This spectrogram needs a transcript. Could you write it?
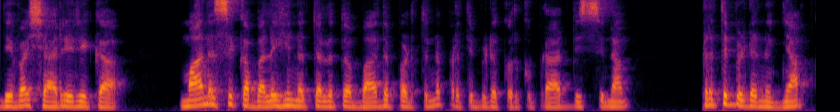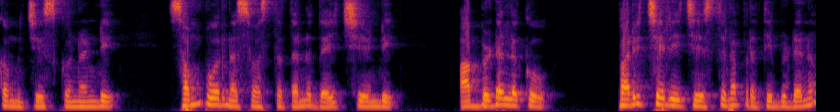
దేవ శారీరక మానసిక బలహీనతలతో బాధపడుతున్న ప్రతి బిడ్డ కొరకు ప్రార్థిస్తున్నాం. ప్రతి బిడ్డను జ్ఞాపకము చేసుకునండి. సంపూర్ణ స్వస్థతను దయచేయండి. ఆ బిడ్డలకు పరిచర్య చేస్తున్న ప్రతి బిడ్డను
